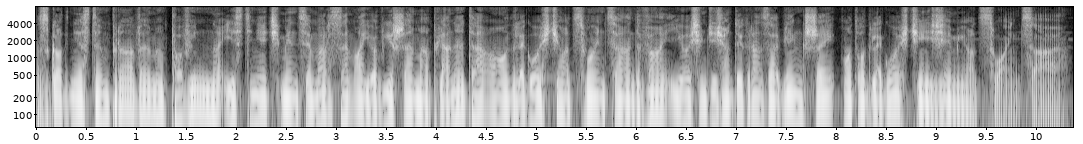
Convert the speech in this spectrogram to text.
Zgodnie z tym prawem powinna istnieć między Marsem a Jowiszem planeta o odległości od Słońca 2,8 razy większej od odległości Ziemi od Słońca.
